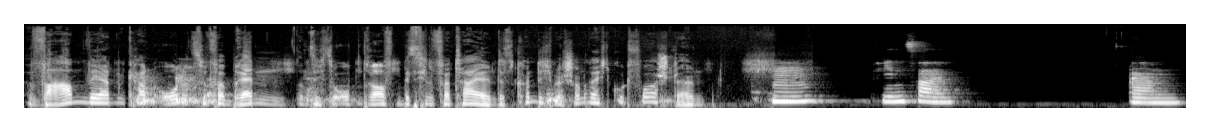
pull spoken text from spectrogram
warm werden kann, ohne zu verbrennen und sich so oben drauf ein bisschen verteilen. Das könnte ich mir schon recht gut vorstellen. Hm, auf jeden Fall. Ähm,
